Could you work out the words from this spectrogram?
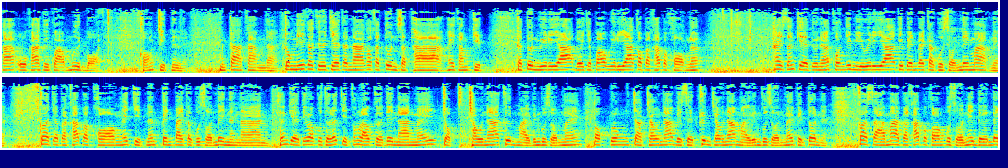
ฆะโอฆะคือความมืดบอดของจิตนั่นแหละมันกล้ากล้ามได้ตรงนี้ก็คือเจตนาก็กระตุ้นศรัทธาให้ทำกิจ กระตุ้นวิริยะ โดยเฉพาะวิริยะก็ประคับประคองแล้วให้สังเกตดูนะคนที่มีวิริยะที่เป็นไปกับกุศลได้มากเนี่ย ก็จะประคับประคองให้จิตนั้นเป็นไปกับกุศลได้นานๆ สังเกตที่ว่ากุศลจิตของเราเกิดได้นานไหม จบชาวนะขึ้นใหม่เป็นกุศลไหม ตกลงจากชาวนะเบเสร็จขึ้นชาวนะใหม่เป็นกุศลไหมเป็นต้นเนี่ย ก็สามารถประคับประคองกุศลให้เดินได้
